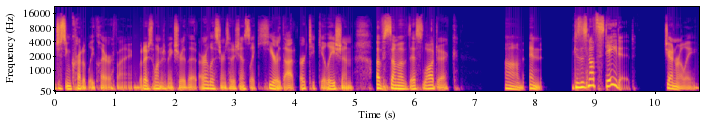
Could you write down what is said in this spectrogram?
just incredibly clarifying but i just wanted to make sure that our listeners had a chance to like hear that articulation of some of this logic. Um, and because it's not stated generally.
